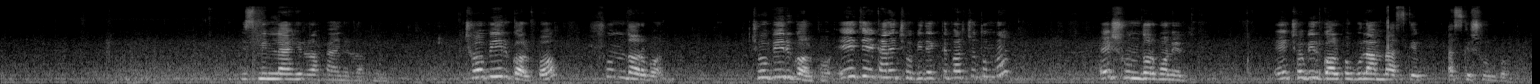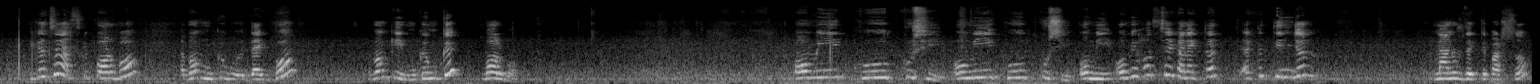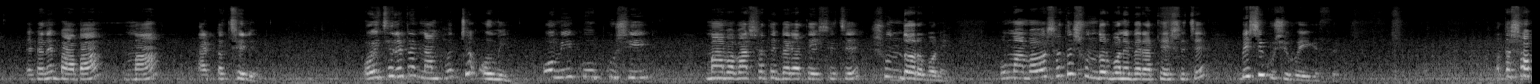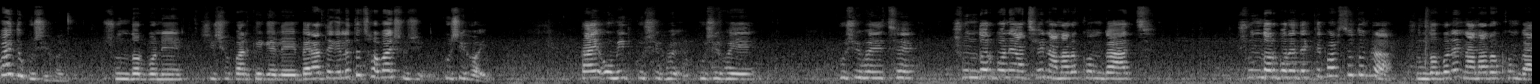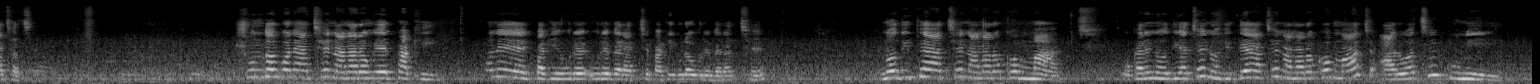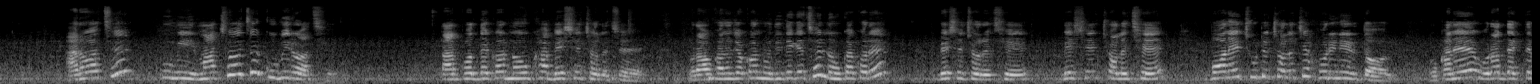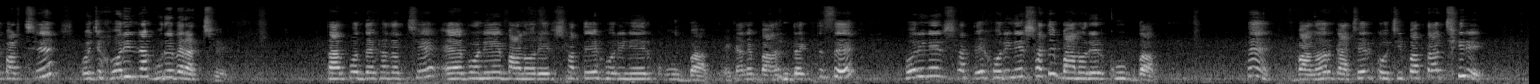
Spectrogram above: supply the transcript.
বিসমিল্লাহির রহমানির রহিম। ছবির গল্প, সুন্দরবন। ছবির গল্প। এই যে এখানে ছবি দেখতে পাচ্ছ তোমরা? এই সুন্দরবনের, এই ছবির গল্পগুলো আমরা আজকে আজকে শুনব। ঠিক আছে? আজকে পড়ব এবং মুখে দেখব এবং কি? মুখে মুখে বলব। অমি খুব খুশি, অমি খুব খুশি। অমি অমি হচ্ছে এখানে একটা একটা তিনজন মানুষ দেখতে পারছ। এখানে বাবা, মা একটা ছেলে। ওই ছেলেটার নাম হচ্ছে অমি। অমি খুব খুশি। মা বাবার সাথে বেড়াতে এসেছে সুন্দরবনে। ও মা বাবার সাথে সুন্দরবনে বেড়াতে এসেছে, বেশি খুশি হয়ে গেছে। অর্থাৎ সবাই তো খুশি হয়। সুন্দরবনে শিশু পার্কে গেলে, বেড়াতে গেলে তো সবাই খুশি হয়। তাই অমিত খুশি হয়ে খুশি হয়ে, খুশি হয়েছে। সুন্দরবনে আছে নানা রকম গাছ। সুন্দরবনে দেখতে পারছ তোমরা? সুন্দরবনে নানা রকম গাছ আছে। সুন্দরবনে আছে নানা রঙের পাখি। অনেক পাখি উড়ে উড়ে বেড়াচ্ছে, পাখিগুলো উড়ে বেড়াচ্ছে। নদীতে আছে নানা রকম মাছ। ওখানে নদী আছে, নদীতে আছে নানা রকম মাছ আরও আছে কুমির। আরও আছে কুমির, মাছও আছে, কুমিরও আছে। তারপর দেখো নৌকা বেশে চলেছে। ওরা ওখানে যখন নদীতে গেছে, নৌকা করে বেশে চলেছে বেশে চলেছে। বনে ছুটে চলেছে হরিণের দল। ওখানে ওরা দেখতে পাচ্ছে ওই যে হরিণরা ঘুরে বেড়াচ্ছে। তারপর দেখা যাচ্ছে বনে বানরের সাথে হরিণের খুব বাপ। এখানে দেখতেছে হরিণের সাথে হরিণের সাথে বানরের খুব বাপ। হ্যাঁ বানর গাছের কচি পাতা ছিঁড়ে।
